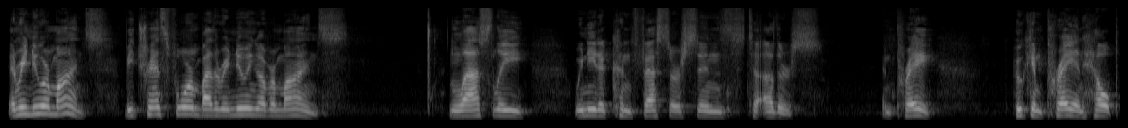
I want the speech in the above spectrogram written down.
And renew our minds. Be transformed by the renewing of our minds. And lastly, we need to confess our sins to others and pray. Who can pray and help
